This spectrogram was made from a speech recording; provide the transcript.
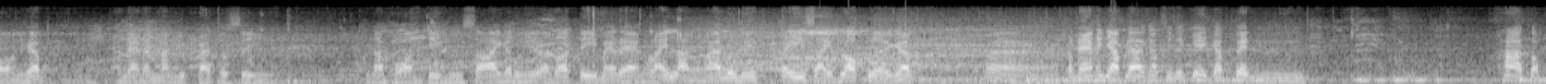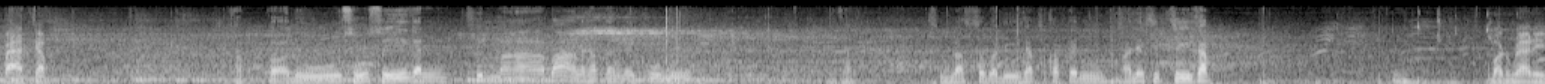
2 นะครับคะแนนนั้นนำอยู่ 8 ต่อ 4ธนาพรตีมือซ้ายครับลูกนี้แต่ว่าตีไม่แรงไหลหลังมาลูกนี้ตีใส่บล็อกเลยครับคะแนนขยับแล้วครับศรีสะเกดครับเป็น 5 ต่อ 8 ครับ ครับ ก็ดูสูสีกันขึ้นมาบ้างนะครับในคู่นี้นะครับสุรัตน์สวัสดีครับก็เป็นหมายเลข14 ครับบอลแรกนี่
